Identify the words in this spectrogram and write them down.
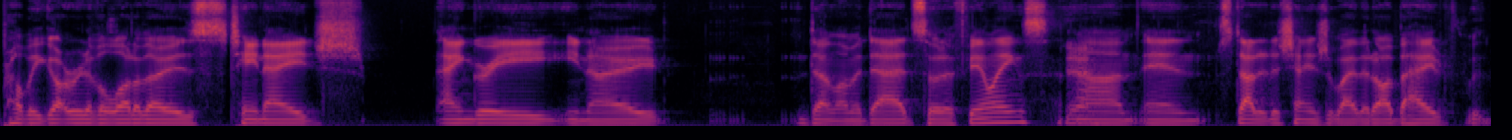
probably got rid of a lot of those teenage angry, you know, don't like my dad sort of feelings, Yeah. um, and started to change the way that I behaved with,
